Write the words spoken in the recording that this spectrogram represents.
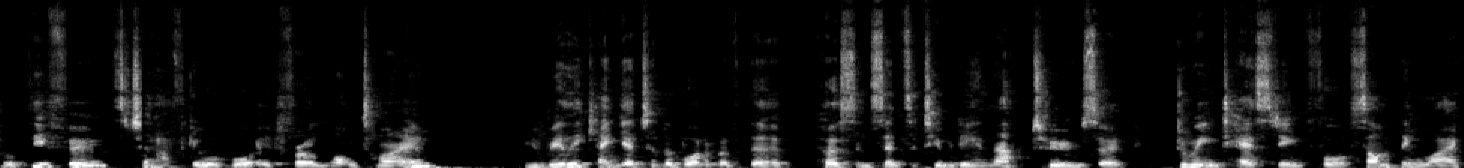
healthy foods to have to avoid for a long time, you really can get to the bottom of the person's sensitivity in that too. So, doing testing for something like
